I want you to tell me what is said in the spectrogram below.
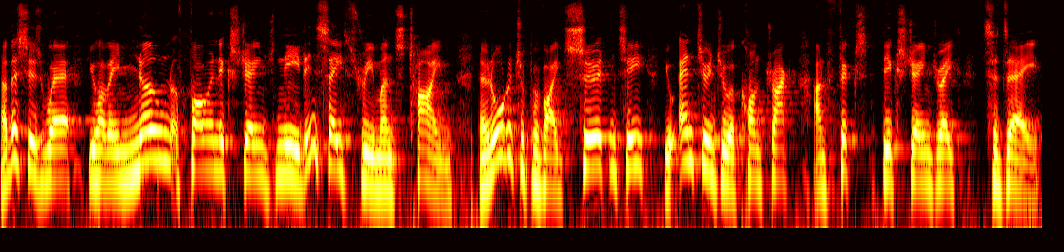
Now, this is where you have a known foreign exchange need in, say, three months' time. Now, in order to provide certainty, you enter into a contract and fix the exchange rate today.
